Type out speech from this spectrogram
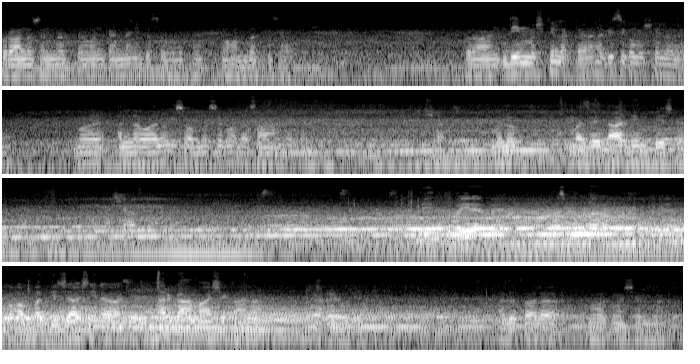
قرآن و سنت پہ عمل کرنا ہی تصور ہے محبت کے ساتھ۔ قرآن دین مشکل لگتا ہے نا ہر کسی کو مشکل لگ رہا ہے۔ مگر اللہ والوں کی صحبت سے بہت آسان ہو جاتا ہے۔ وہ لوگ مزیدار دین پیش کرتے ہیں۔ دین تو وہی رہتا ہے بس محبت کی چاشنی لگا کے ہر کام عاشقانہ کر رہے ہوتے ہیں۔ حضرت والا بہت ماشاء اللہ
